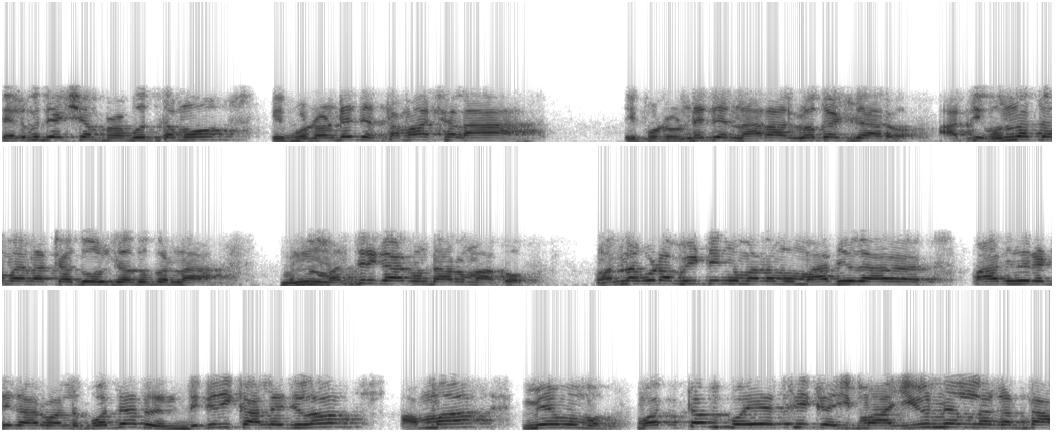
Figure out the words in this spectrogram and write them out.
తెలుగుదేశం ప్రభుత్వము. ఇప్పుడు ఉండేది తమాషలా? ఇప్పుడు ఉండేది నారా లోకేష్ గారు. అతి ఉన్నతమైన చదువులు చదువుకున్న మంత్రి గారు ఉన్నారు మాకు. మొన్న కూడా మీటింగ్ మనము మాధవి గారు మాధవి రెడ్డి గారు వాళ్ళు పోతే డిగ్రీ కాలేజీలో అమ్మ మేము మొత్తం పోయేసి మా యూనియన్ల కంతా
